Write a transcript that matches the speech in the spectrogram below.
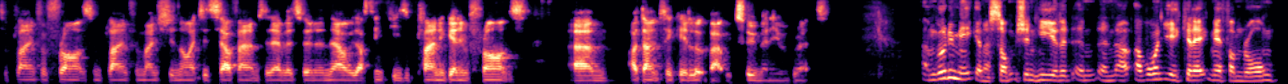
to playing for France and playing for Manchester United, Southampton, Everton, and now I think he's playing again in France. Um, I don't think he'll look back with too many regrets. I'm going to make an assumption here, and, and I want you to correct me if I'm wrong.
